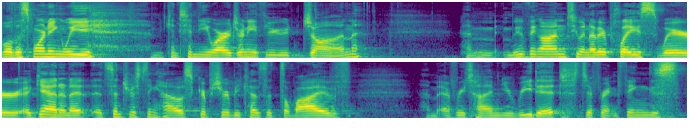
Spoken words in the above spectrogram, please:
Well, this morning we continue our journey through John. I'm moving on to another place where, again, and it's interesting how Scripture, because it's alive, um, every time you read it, different things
